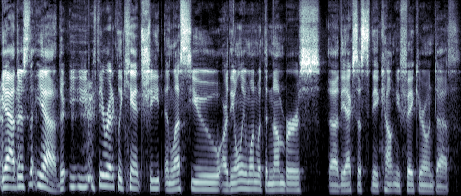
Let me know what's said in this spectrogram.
yeah, there's yeah, there, you theoretically can't cheat unless you are the only one with the numbers, uh, the access to the account, and you fake your own death.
